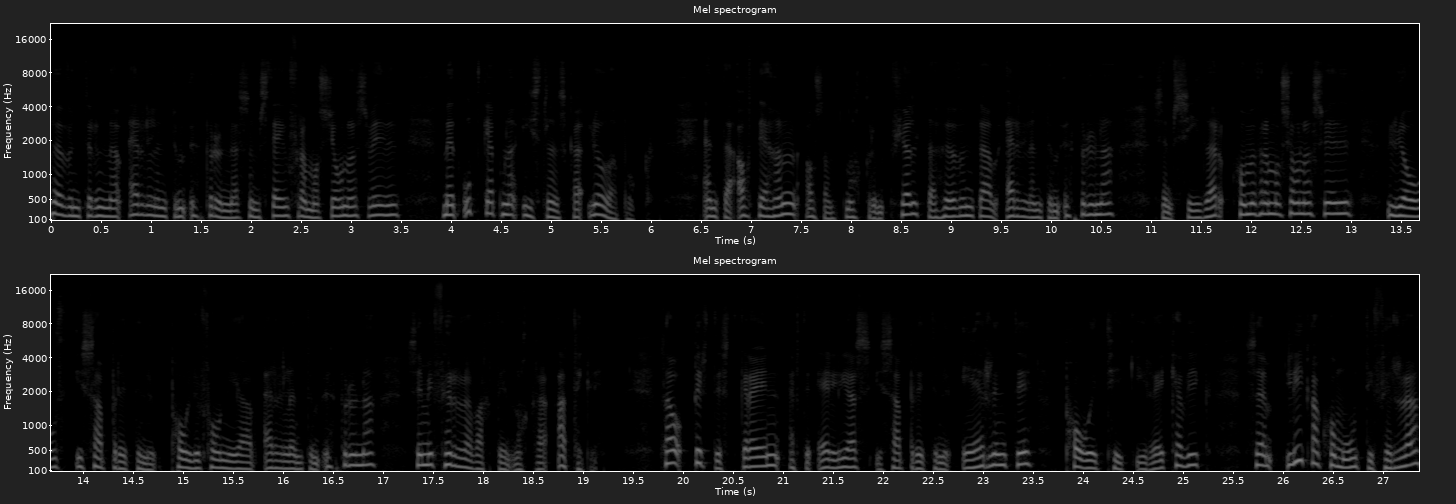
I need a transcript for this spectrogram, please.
höfundurinn af erlendum upprunna sem steg fram á sjónarsviðið með útgefna íslenska ljóðabók. Enda átti hann á samt nokkrum fjölda höfunda af erlendum upprunna sem síðar komu fram á sjónarsviðið ljóð í sabreitinu Polifónia af erlendum upprunna sem í fyrravakti nokkra aðtegli. Þá byrtist grein eftir Elias í sabritinu Erindi, Poetík í Reykjavík sem líka kom út í fyrra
